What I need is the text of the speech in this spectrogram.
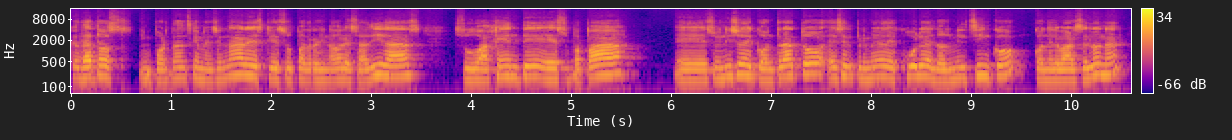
datos importantes que mencionar es que su patrocinador es Adidas, su agente es su papá, eh, su inicio de contrato es el primero de julio del 2005 con el Barcelona,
